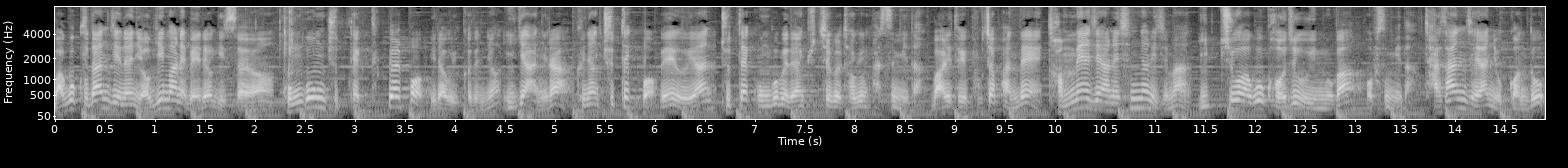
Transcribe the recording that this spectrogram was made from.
마곡 9단지는 여기만의 매력이 있어요. 공공주택 특별법이라고 있거든요. 이게 아니라 그냥 주택법에 의한 주택 공급에 대한 규칙을 적용받습니다. 말이 되게 복잡한데 전매 제한은 10년이지만 입주하고 거주 의무가 없습니다. 자산 제한 요건도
